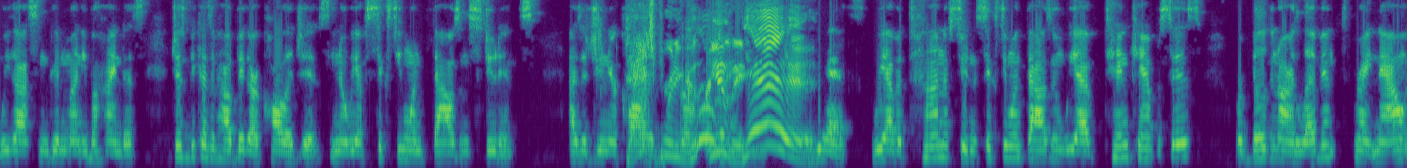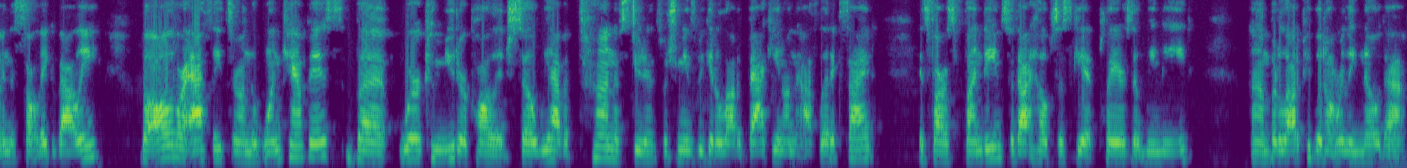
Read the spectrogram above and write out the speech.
we got some good money behind us just because of how big our college is. You know, we have sixty one thousand students as a junior college. That's pretty So- good. Really? Yeah. Yes, we have a ton of students, 61,000. We have 10 campuses. We're building our 11th right now in the Salt Lake Valley. But all of our athletes are on the one campus, but we're a commuter college. So we have a ton of students, which means we get a lot of backing on the athletic side as far as funding. So that helps us get players that we need. Um, but a lot of people don't really know that.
